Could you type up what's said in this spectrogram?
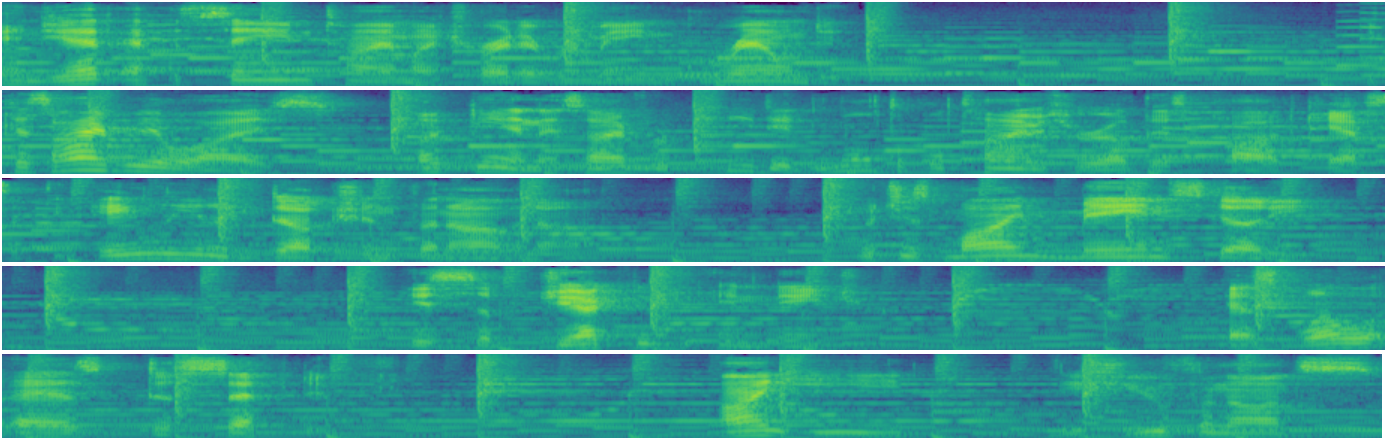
And yet, at the same time, I try to remain grounded. Because I realize, again, as I've repeated multiple times throughout this podcast, that the alien abduction phenomena, which is my main study, is subjective in nature, as well as deceptive. I.e., these ufonauts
